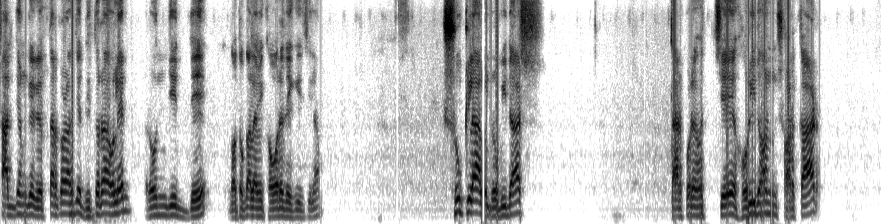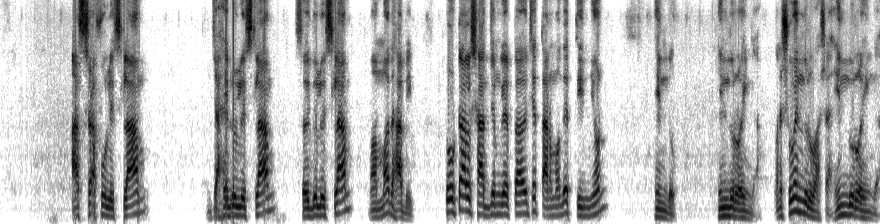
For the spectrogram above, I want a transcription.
সাতজনকে গ্রেপ্তার করা হয়েছে। ধৃতরা হলেন রঞ্জিত দে, গতকাল আমি খবরে দেখিয়েছিলাম। শুক্লাল রবিদাস, তারপরে হচ্ছে হরিধন সরকার আশরাফুল ইসলাম জাহিরুল ইসলাম শহীদুল ইসলাম, মোহাম্মদ হাবিব। টোটাল সাতজন গ্রেপ্তার হয়েছে, তার মধ্যে তিনজন হিন্দু হিন্দু রোহিঙ্গা মানে শুভেন্দুর ভাষা, হিন্দু রোহিঙ্গা।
